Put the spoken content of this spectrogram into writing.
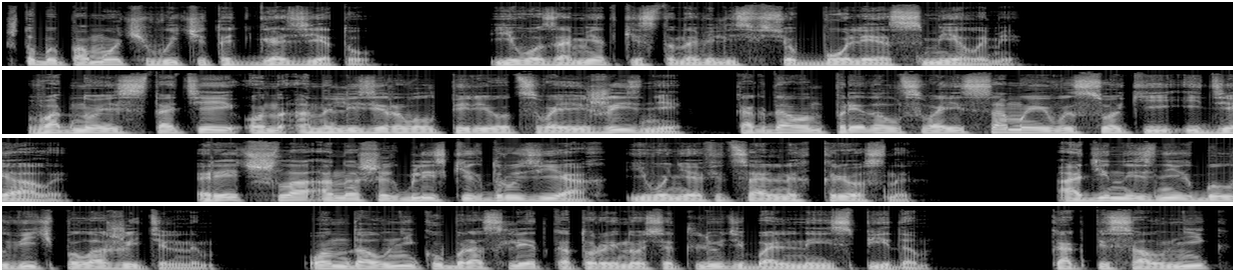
чтобы помочь вычитать газету. Его заметки становились все более смелыми. В одной из статей он анализировал период своей жизни, когда он предал свои самые высокие идеалы. Речь шла о наших близких друзьях, его неофициальных крестных. Один из них был ВИЧ-положительным. Он дал Нику браслет, который носят люди больные СПИДом. Как писал Ник,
